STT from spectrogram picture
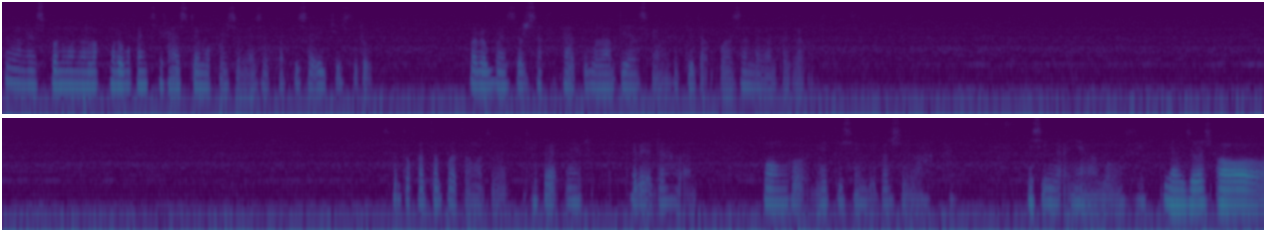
dengan merespon menolak merupakan ciri khas demokrasi Indonesia, tapi saya justru pada buzzer sakit hati melampiaskan ketidakpuasan dengan tegak satu kata anggota DPR dari Dahlan monggo netizen dipersilahkan. Misi nggak nyambung sih. Yang jelas oh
